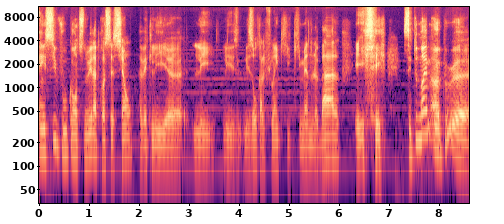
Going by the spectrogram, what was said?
ainsi, vous continuez la procession avec les, euh, les, les, autres alflins qui, qui, mènent le bal. Et c'est tout de même un peu, euh,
